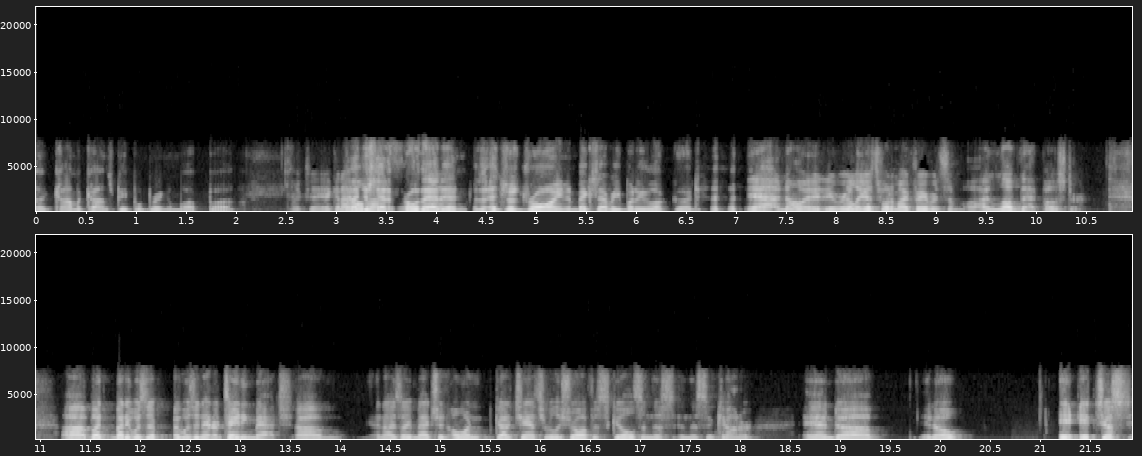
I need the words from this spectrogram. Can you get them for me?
uh, Comic Cons. People bring them up. Uh, Okay, can I, I just had to throw that in. It's just drawing. It makes everybody look good. Yeah, no, it, it really it's one of my favorites. Of, I love that poster. Uh, but but it was a it was an entertaining match. Um, and as I mentioned, Owen got a chance to really show off his skills in this in this encounter, and uh, you know, it, it just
